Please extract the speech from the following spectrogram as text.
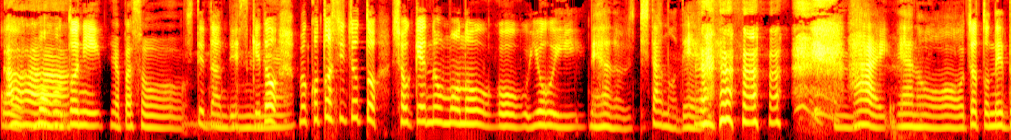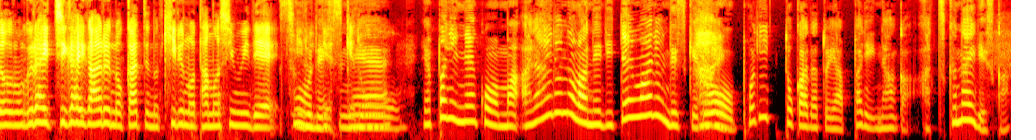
もう本当にやっぱそうしてたんですけど、ね、まあ、今年ちょっと初見のものを用意、ね、あのしたので、うん、はい。あのちょっとねどのぐらい違いがあるのかっていうのを着るの楽しみでいるんですけど、ね、やっぱりねこう、まあ、洗えるのはね利点はあるんですけど、はい、ポリとかだとやっぱりなんか熱くないですか、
